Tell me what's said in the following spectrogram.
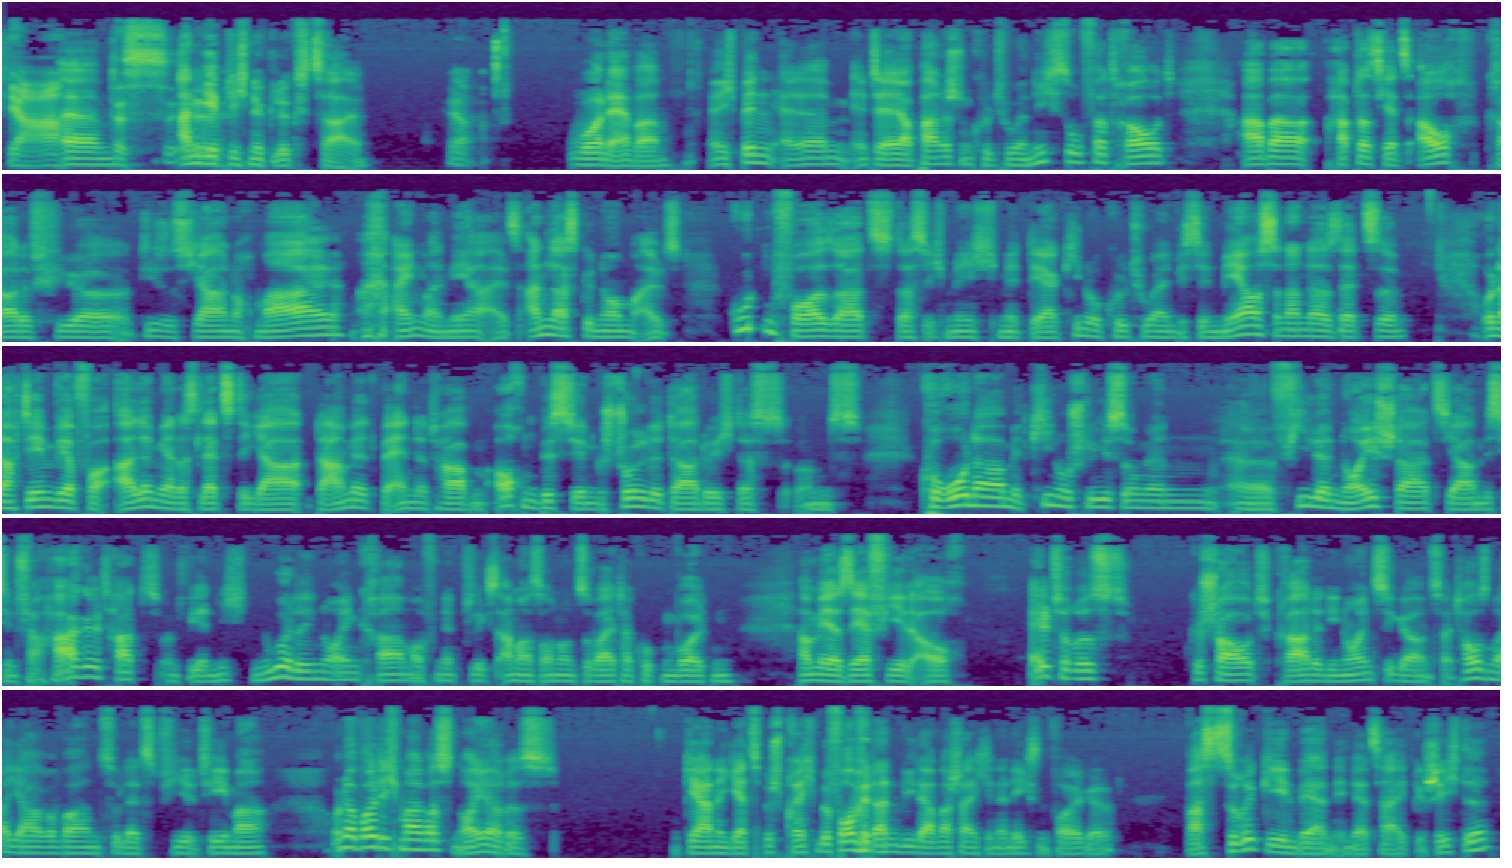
Ja. Ähm, das, äh, angeblich eine Glückszahl. Ja. Whatever. Ich bin ähm, in der japanischen Kultur nicht so vertraut, aber habe das jetzt auch gerade für dieses Jahr nochmal einmal mehr als Anlass genommen, als guten Vorsatz, dass ich mich mit der Kinokultur ein bisschen mehr auseinandersetze. Und nachdem wir vor allem ja das letzte Jahr damit beendet haben, auch ein bisschen geschuldet dadurch, dass uns Corona mit Kinoschließungen äh, viele Neustarts ja ein bisschen verhagelt hat und wir nicht nur den neuen Kram auf Netflix, Amazon und so weiter gucken wollten, haben wir ja sehr viel auch älteres geschaut. Gerade die 90er und 2000er Jahre waren zuletzt viel Thema. Und da wollte ich mal was Neueres gerne jetzt besprechen, bevor wir dann wieder wahrscheinlich in der nächsten Folge was zurückgehen werden in der Zeitgeschichte.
